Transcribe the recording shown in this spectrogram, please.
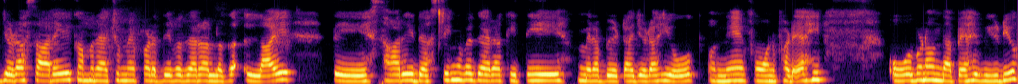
ਜਿਹੜਾ ਸਾਰੇ ਕਮਰਿਆਂ 'ਚ ਮੈਂ ਪਰਦੇ ਵਗੈਰਾ ਲਗਾ- ਲਾਏ ਤੇ ਸਾਰੀ ਡਸਟਿੰਗ ਵਗੈਰਾ ਕੀਤੀ। ਮੇਰਾ ਬੇਟਾ ਜਿਹੜਾ ਸੀ, ਉਹ ਉਹਨੇ ਫੋਨ ਫੜਿਆ ਸੀ। ਉਹ ਬਣਾਉਂਦਾ ਪਿਆ ਸੀ ਵੀਡੀਓ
